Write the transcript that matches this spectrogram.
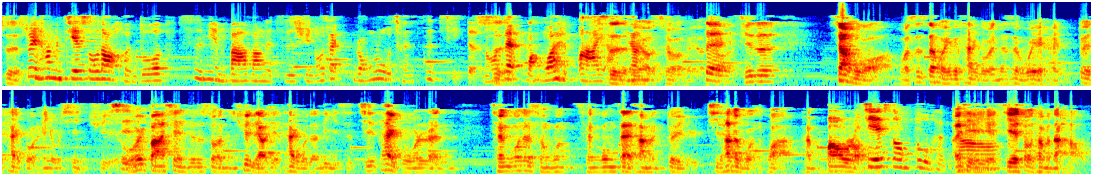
是所以他们接收到很多四面八方的资讯，然后再融入成自己的，然后再往外发扬，是。没有错，没有错。对其实像我，我是身为一个泰国人，但是我也很对泰国很有兴趣。我会发现，就是说你去了解泰国的历史，其实泰国人成功就成功成功在他们对于其他的文化很包容，接受度很高，而且也接受他们的好。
